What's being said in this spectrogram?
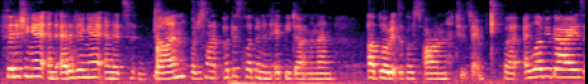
finishing it and editing it and it's done. So I just want to put this clip in and it be done and then upload it to post on Tuesday. But I love you guys.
